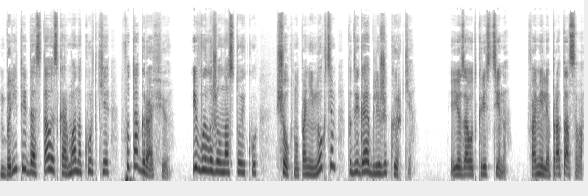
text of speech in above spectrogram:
Бритый достал из кармана куртки фотографию и выложил на стойку, щелкнул по ней ногтем, подвигая ближе к Ирке. Ее зовут Кристина, фамилия Протасова.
